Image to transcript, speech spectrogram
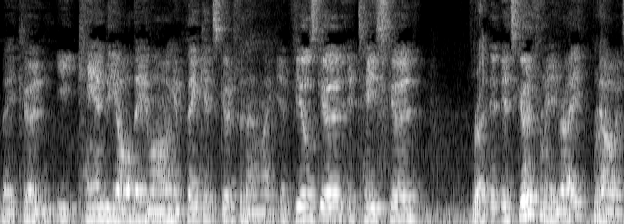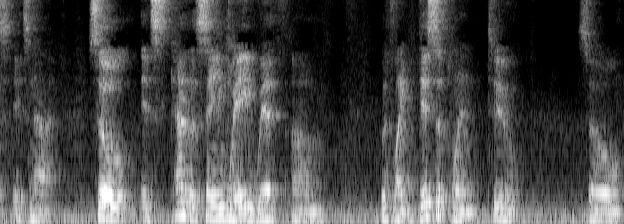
They could eat candy all day long and think it's good for them. Like it feels good, it tastes good, Right. it, it's good for me, right? No, it's it's not. So it's kind of the same way with um, with like discipline too. So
